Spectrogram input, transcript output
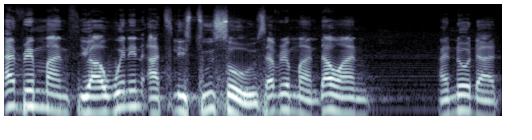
every month, you are winning at least two souls every month. That one, I know that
